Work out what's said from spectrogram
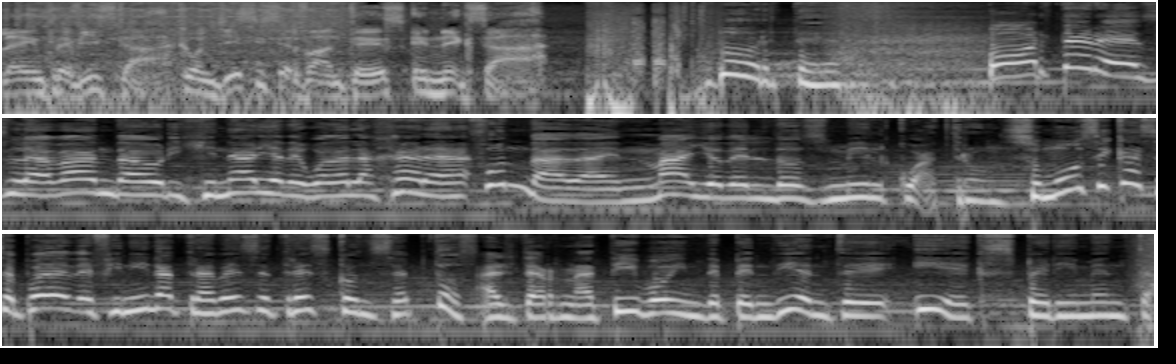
La entrevista con Jesse Cervantes en Nexa. Porter. Porter es la banda originaria de Guadalajara, fundada en mayo del 2004. Su música se puede definir a través de tres conceptos, alternativo, independiente y experimental.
